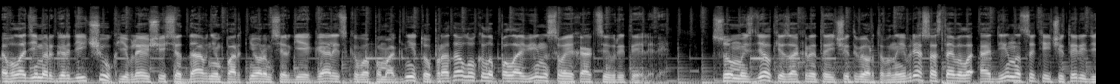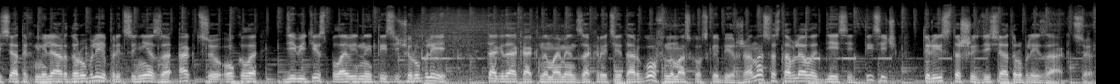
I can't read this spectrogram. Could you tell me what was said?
Владимир Гордейчук, являющийся давним партнером Сергея Галицкого по «Магниту», продал около половины своих акций в ритейлере. Сумма сделки, закрытая 4 ноября, составила 11,4 миллиарда рублей при цене за акцию около 9,5 тысяч рублей, тогда как на момент закрытия торгов на московской бирже она составляла 10 360 рублей за акцию.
